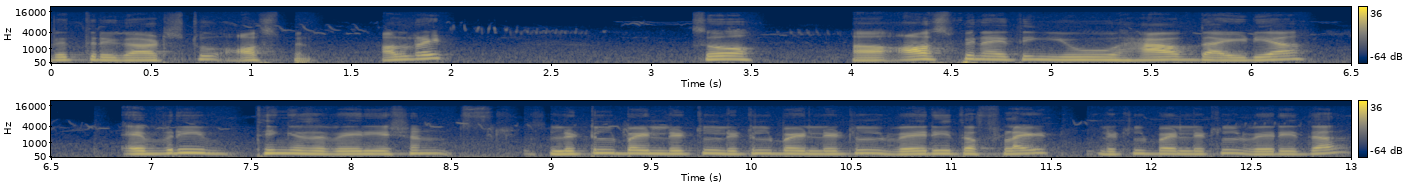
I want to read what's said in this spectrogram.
with regards to off spin. Alright. So uh, off spin I think you have the idea. Everything is a variation. Little by little, little by little vary the flight. Little by little vary the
